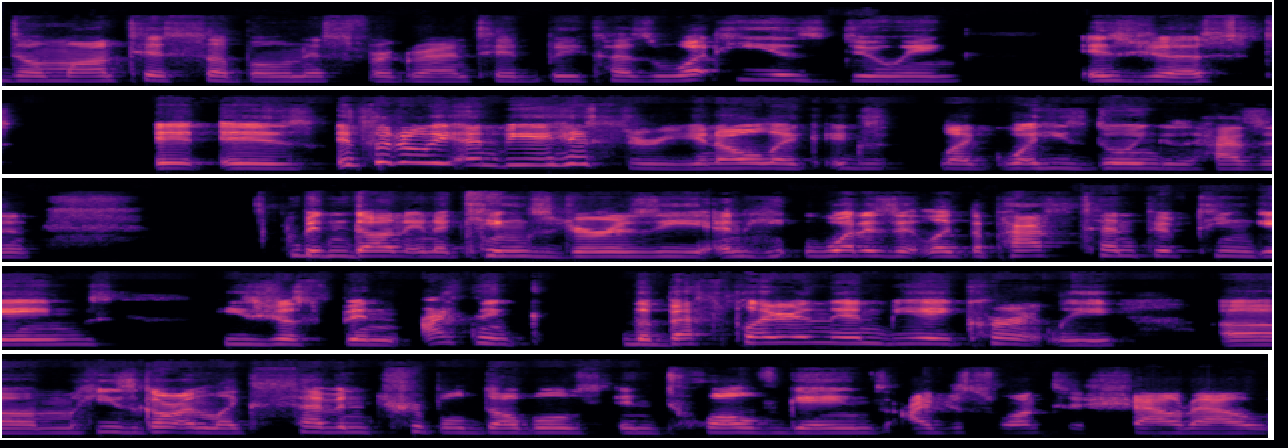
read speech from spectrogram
Domantas Sabonis for granted because what he is doing is just it is it's literally NBA history, you know, like ex- like what he's doing hasn't been done in a Kings jersey and he, what is it like the past 10 15 games he's just been I think the best player in the NBA currently. Um he's gotten like 7 triple doubles in 12 games. I just want to shout out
